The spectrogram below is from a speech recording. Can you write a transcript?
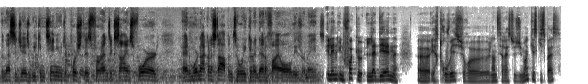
The message is we continue to push this forensic science forward and we're not going to stop until we can identify all these remains. Hélène, une fois que l'ADN euh, est retrouvé sur l'un de ces restes humains, qu'est-ce qui se passe?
